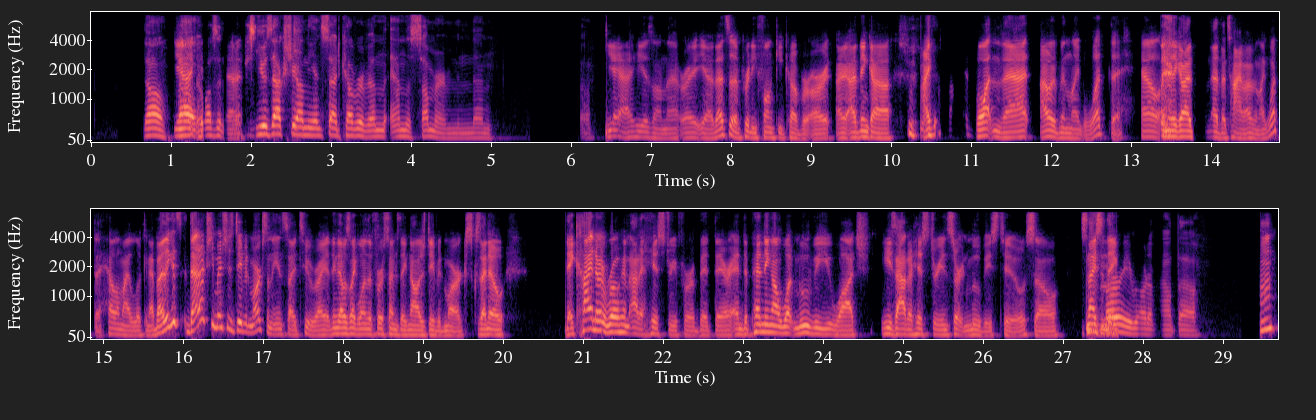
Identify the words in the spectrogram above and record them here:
No, yeah, no, it wasn't. He was actually on the inside cover of "End, End the Summer," and then. Yeah, he is on that, right? Yeah, that's a pretty funky cover art. I, I think uh, I bought that, I would have been like, what the hell? I mean, like, at the time, I've been like, what the hell am I looking at? But I think it's that actually mentions David Marks on the inside too, right? I think that was like one of the first times they acknowledged David Marks because I know they kind of wrote him out of history for a bit there, and depending on what movie you watch, he's out of history in certain movies too. So it's nice Murray that they wrote him out though. Hmm?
